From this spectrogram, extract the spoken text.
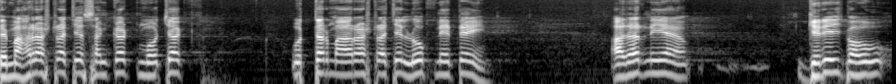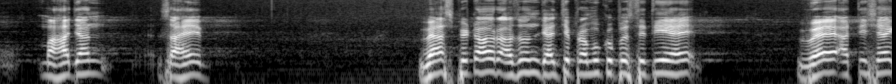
ते महाराष्ट्राचे संकट मोचक उत्तर महाराष्ट्राचे लोकनेते आदरणीय गिरीश भाऊ महाजन साहेब व्यासपीठावर अजून ज्यांची प्रमुख उपस्थिती आहे वेळ अतिशय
